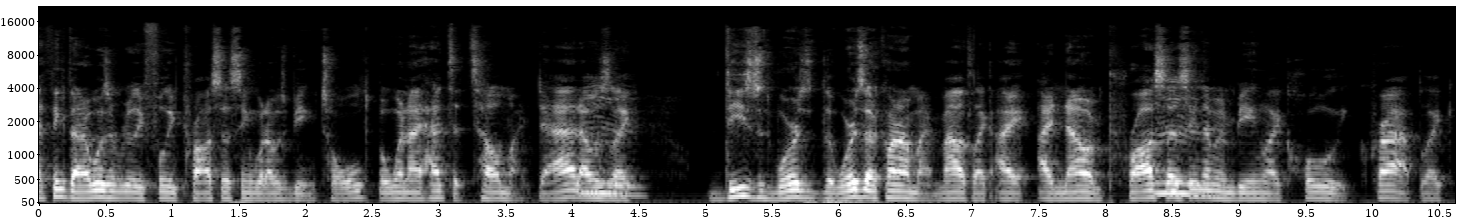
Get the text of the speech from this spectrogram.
I think that I wasn't really fully processing what I was being told. But when I had to tell my dad, I was like, Mm. these words the words that are coming out of my mouth like i i now am processing Mm. them and being like holy crap like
